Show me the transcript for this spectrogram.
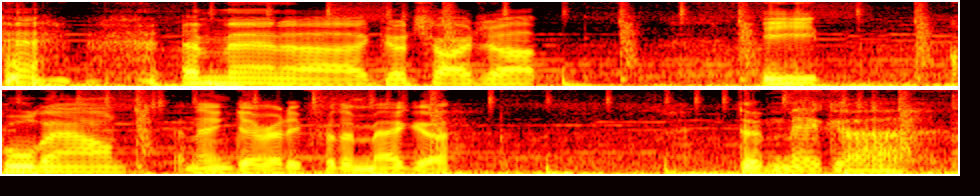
and then uh, go charge up, eat, cool down, and then get ready for the mega. The mega.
